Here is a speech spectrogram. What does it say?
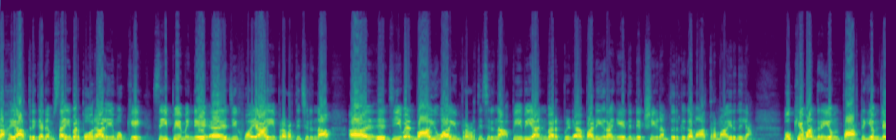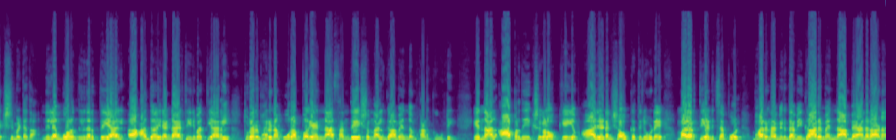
സഹയാത്രികനും സൈബർ പോരാളിയുമൊക്കെ സി പി എമ്മിന്റെ ജിഹ്വയായി പ്രവർത്തിച്ചിരുന്ന ജീവൻ വായുവായും പ്രവർത്തിച്ചിരുന്ന പി വി അൻവർ പടിയിറങ്ങിയതിന്റെ ക്ഷീണം തീർക്കുക മാത്രമായിരുന്നില്ല. മുഖ്യമന്ത്രിയും പാർട്ടിയും ലക്ഷ്യമിട്ടത്. നിലമ്പൂർ നിലനിർത്തിയാൽ അത് രണ്ടായിരത്തി ഇരുപത്തിയാറിൽ തുടർഭരണം ഉറപ്പ് എന്ന സന്ദേശം നൽകാമെന്നും കണക്കുകൂട്ടി. എന്നാൽ ആ പ്രതീക്ഷകളൊക്കെയും ആര്യടൻ ഷൌക്കത്തിലൂടെ മലർത്തിയടിച്ചപ്പോൾ ഭരണവിരുദ്ധ വികാരം എന്ന ബാനറാണ്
